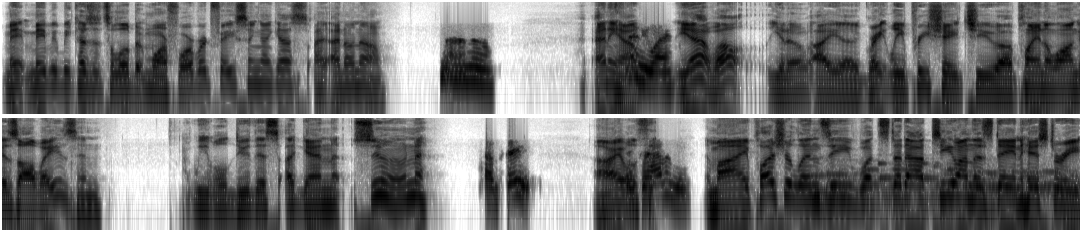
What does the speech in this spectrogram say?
May- Maybe because it's a little bit more forward facing, I guess. I, I don't know. I don't know. Anyhow, Anyway. yeah, well, you know, I uh, greatly appreciate you uh, playing along as always, and we will do this again soon. All Sounds great. right, well, for th- having me. my pleasure, Lindsay. What stood out to you on this day in history?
